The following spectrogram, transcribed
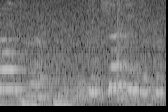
тепло. Сейчас, если ты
